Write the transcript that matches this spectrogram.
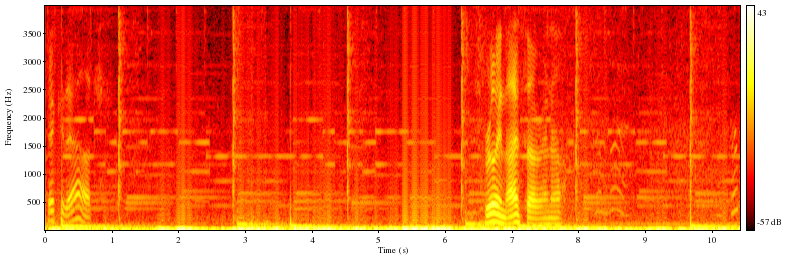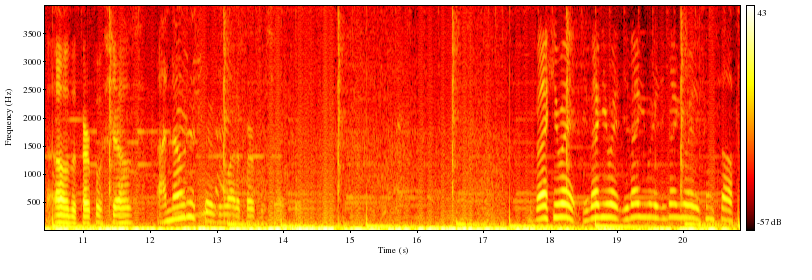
Check it out. It's really nice out right now. Oh, the purple shells. I noticed there's a lot of purple shells here. Evacuate, evacuate, evacuate, evacuate. It's getting soft.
